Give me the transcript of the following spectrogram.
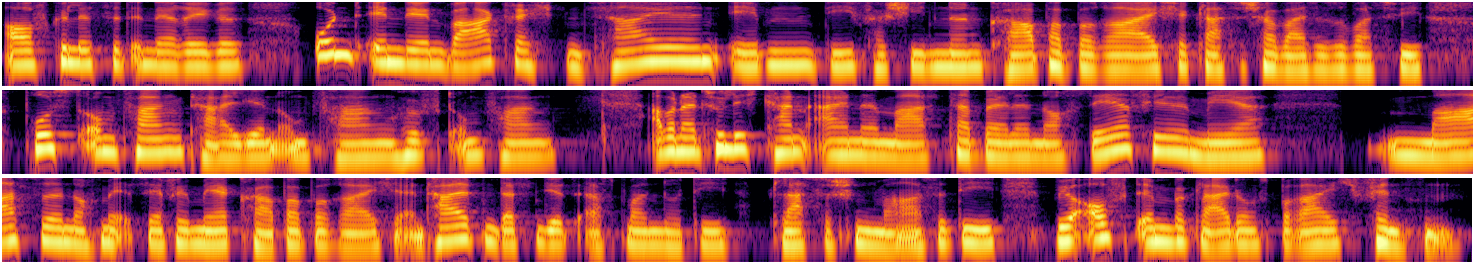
aufgelistet in der Regel und in den waagrechten Zeilen eben die verschiedenen Körperbereiche, klassischerweise sowas wie Brustumfang, Taillenumfang, Hüftumfang. Aber natürlich kann eine Maßtabelle noch sehr viel mehr Maße, noch mehr, sehr viel mehr Körperbereiche enthalten. Das sind jetzt erstmal nur die klassischen Maße, die wir oft im Bekleidungsbereich finden.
